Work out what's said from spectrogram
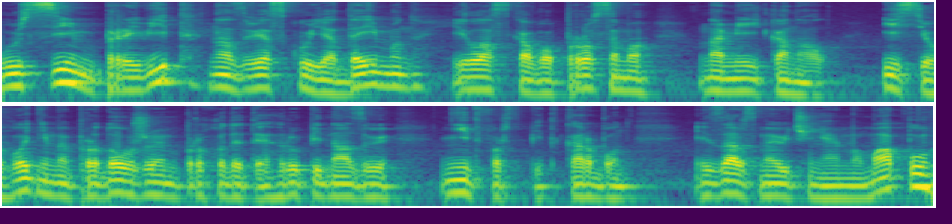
Усім привіт! На зв'язку я Деймон і ласкаво просимо на мій канал. І сьогодні ми продовжуємо проходити гру під назвою Need for Speed Carbon. І зараз ми відчиняємо мапу,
